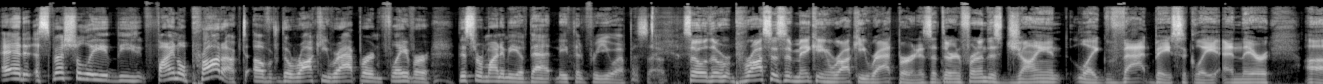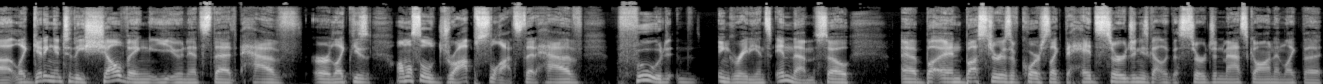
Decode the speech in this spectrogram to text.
Ed, especially the final product of the Rocky Ratburn flavor. This reminded me of that Nathan for You episode. So the process of making making Rocky Ratburn is that they're in front of this giant like vat basically, and they're uh, like getting into these shelving units that have or like these almost little drop slots that have food ingredients in them. So. Uh, bu- and Buster is, of course, like the head surgeon. He's got like the surgeon mask on and like the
